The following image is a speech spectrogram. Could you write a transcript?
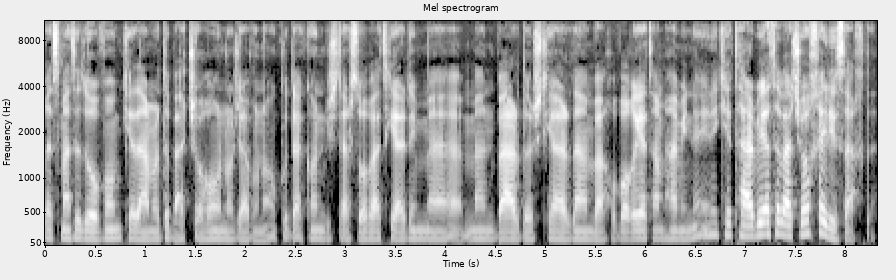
قسمت دوم که در مورد بچه ها و نوجوان ها و کودکان بیشتر صحبت کردیم من برداشت کردم و خب واقعیت هم همینه اینه که تربیت بچه ها خیلی سخته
